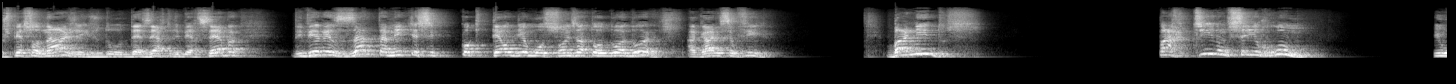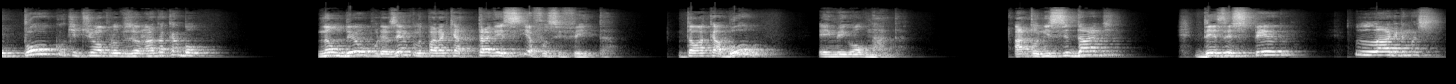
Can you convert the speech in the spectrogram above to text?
Os personagens do deserto de Berseba viveram exatamente esse coquetel de emoções atordoadoras, Agar e seu filho. Banidos, partiram sem rumo, e o pouco que tinham aprovisionado acabou. Não deu, por exemplo, para que a travessia fosse feita. Então acabou em meio ao nada. Atonicidade, desespero, lágrimas,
